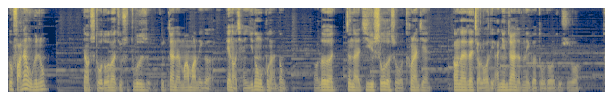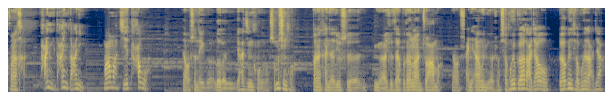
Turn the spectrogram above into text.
给我罚站五分钟。然后是朵朵呢，就是嘟着嘴，就站在妈妈那个电脑前一动不敢动。然后乐乐正在继续收的时候，突然间，刚才在角落里安静站着的那个朵朵，就是说，突然喊：“打你，打你，打你！妈妈，直接打我！”然后是那个乐乐就压惊恐的，说什么情况？突然看着就是女儿就在不断乱抓嘛，然后赶紧安慰女儿说：“小朋友不要打架哦，不要跟小朋友打架。”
